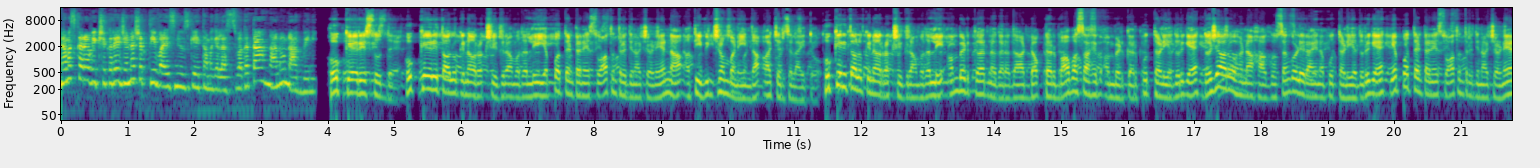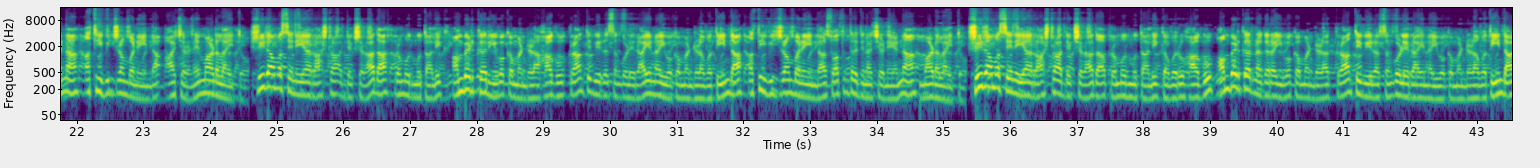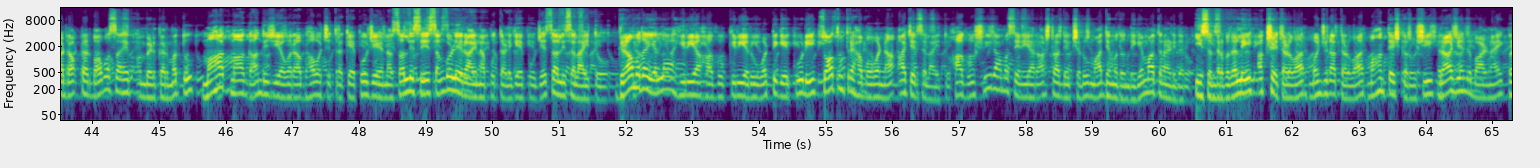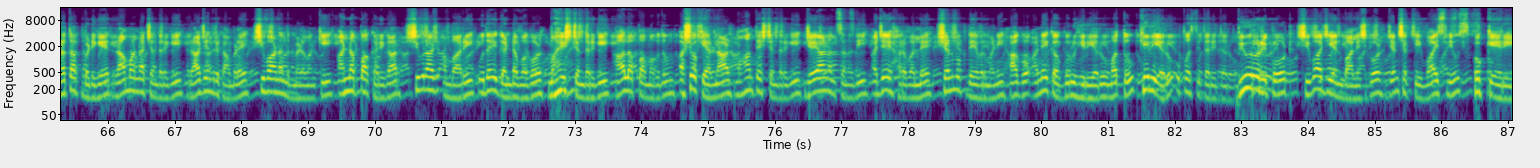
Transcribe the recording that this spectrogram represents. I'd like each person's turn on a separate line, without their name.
ನಮಸ್ಕಾರ ವೀಕ್ಷಕರೇ ಜನಶಕ್ತಿ ವಾಯ್ಸ್ ನ್ಯೂಸ್ಗೆ ತಮಗೆಲ್ಲ ಸ್ವಾಗತ. ನಾನು ನಾಗವೇಣಿ.
ಹುಕ್ಕೇರಿ ಸುದ್ದಿ. ಹುಕ್ಕೇರಿ ತಾಲೂಕಿನ ರಕ್ಷಿ ಗ್ರಾಮದಲ್ಲಿ ಎಪ್ಪತ್ತೆಂಟನೇ ಸ್ವಾತಂತ್ರ್ಯ ದಿನಾಚರಣೆಯನ್ನ ಅತಿ ವಿಜೃಂಭಣೆಯಿಂದ ಆಚರಿಸಲಾಯಿತು. ಹುಕ್ಕೇರಿ ತಾಲೂಕಿನ ರಕ್ಷಿ ಗ್ರಾಮದಲ್ಲಿ ಅಂಬೇಡ್ಕರ್ ನಗರದ ಡಾಕ್ಟರ್ ಬಾಬಾ ಸಾಹೇಬ್ ಅಂಬೇಡ್ಕರ್ ಪುತ್ಥಳಿ ಎದುರಿಗೆ ಧ್ವಜಾರೋಹಣ ಹಾಗೂ ಸಂಗೊಳ್ಳಿ ರಾಯನ ಪುತ್ಥಳಿ ಎದುರಿಗೆ ಎಪ್ಪತ್ತೆಂಟನೇ ಸ್ವಾತಂತ್ರ್ಯ ದಿನಾಚರಣೆಯನ್ನ ಅತಿ ವಿಜೃಂಭಣೆಯಿಂದ ಆಚರಣೆ ಮಾಡಲಾಯಿತು. ಶ್ರೀರಾಮ ಸೇನೆಯ ರಾಷ್ಟ್ರ ಅಧ್ಯಕ್ಷರಾದ ಪ್ರಮೋದ್ ಮುತಾಲಿಕ್, ಅಂಬೇಡ್ಕರ್ ಯುವಕ ಮಂಡಳ ಹಾಗೂ ಕ್ರಾಂತಿವೀರ ಸಂಗೊಳ್ಳಿ ರಾಯಣ್ಣ ಯುವಕ ಮಂಡಳ ವತಿಯಿಂದ ಅತಿ ವಿಜೃಂಭಣೆಯಿಂದ ಸ್ವಾತಂತ್ರ್ಯ ದಿನಾಚರಣೆಯನ್ನ ಮಾಡಲಾಯಿತು. ಶ್ರೀರಾಮ ಸೇನೆಯ ರಾಷ್ಟ್ರಾಧ್ಯಕ್ಷರಾದ ಪ್ರಮೋದ್ ಮುತಾಲಿಕ್ ಅವರು ಹಾಗೂ ಅಂಬೇಡ್ಕರ್ ನಗರ ಯುವಕ ಮಂಡಳ, ಕ್ರಾಂತಿವೀರ ಸಂಗೊಳ್ಳಿ ರಾಯನ ಯುವಕ ಮಂಡಳ ವತಿಯಿಂದ ಡಾಕ್ಟರ್ ಬಾಬಾ ಸಾಹೇಬ್ ಅಂಬೇಡ್ಕರ್ ಮತ್ತು ಮಹಾತ್ಮ ಗಾಂಧೀಜಿ ಅವರ ಭಾವಚಿತ್ರಕ್ಕೆ ಪೂಜೆಯನ್ನ ಸಲ್ಲಿಸಿ ಸಂಗೊಳ್ಳಿ ರಾಯನ ಪುತ್ಥಳಿಗೆ ಪೂಜೆ ಸಲ್ಲಿಸಲಾಯಿತು. ಗ್ರಾಮದ ಎಲ್ಲಾ ಹಿರಿಯ ಹಾಗೂ ಕಿರಿಯರು ಒಟ್ಟಿಗೆ ಕೂಡಿ ಸ್ವಾತಂತ್ರ್ಯ ಹಬ್ಬವನ್ನ ಆಚರಿಸಲಾಯಿತು ಹಾಗೂ ಶ್ರೀರಾಮ ಸೇನೆಯ ರಾಷ್ಟ್ರಾಧ್ಯಕ್ಷರು ಮಾಧ್ಯಮದೊಂದಿಗೆ ಮಾತನಾಡಿದರು. ಈ ಸಂದರ್ಭದಲ್ಲಿ ಅಕ್ಷಯ್ ತಳವಾರ್, ಮಂಜುನಾಥ್ ತಳವಾರ್ ಮಹಾಂತೇಶ್ ಕರೋಶಿ ರಾಜೇಂದ್ರ ಬಾಳ್ನಾಯ್ಕ್ ಪ್ರತಾಪ್ ಬಡಿಗೇರ್, ರಾಮಣ್ಣ ಚಂದ್ರಗಿ, ರಾಜೇಂದ್ರ ಕಾಂಬಳೆ, ಶಿವಾನಂದ್ ಮೆಳವಂಕಿ, ಅಣ್ಣಪ್ಪ ಕರಿಗಾರ್, ಶಿವರಾಜ್ ಅಂಬಾರಿ, ಉದಯ್ ಗಂಡವಗೋಳ್ ಮಹೇಶ್ ಚಂದರ್ಗಿ, ಹಾಲಪ್ಪ ಮಗದುಂ, ಅಶೋಕ್ ಎರ್ನಾಳ್, ಮಹಾಂತೇಶ್ ಚಂದರ್ಗಿ, ಜಯಾನಂದ್ ಸನದಿ, ಅಜಯ್ ಹರವಲ್ಲೆ, ಷಣ್ಮುಖ್ ದೇವರಮಣಿ ಹಾಗೂ ಅನೇಕ ಗುರು ಹಿರಿಯರು ಮತ್ತು ಕಿರಿಯರು ಉಪಸ್ಥಿತರಿದ್ದರು. Bureau report, Shivaji N Baleshgol, Janashakti voice news, Hukkeri.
